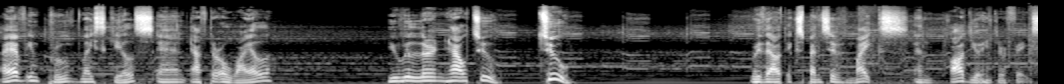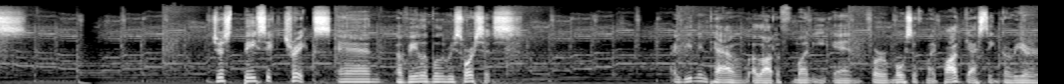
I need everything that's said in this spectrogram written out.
I have improved my skills, and after a while, you will learn how to, too, without expensive mics and audio interface. Just basic tricks and available resources. I didn't have a lot of money, and for most of my podcasting career,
